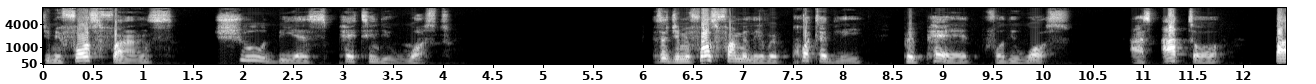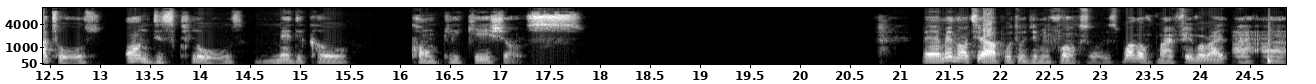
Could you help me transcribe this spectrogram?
Jamie Foxx fans should be expecting the worst. So Jamie Foxx's family reportedly prepared for the worst as actor battles undisclosed medical complications. May, may not happen to Jamie Foxx. So it's one of my favorite uh, uh,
